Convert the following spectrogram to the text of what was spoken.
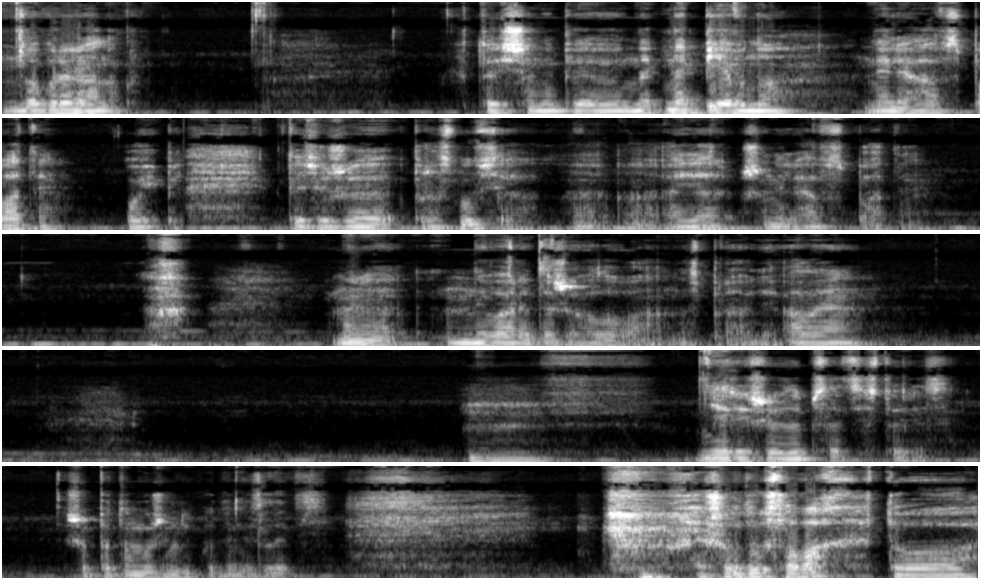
Добрий ранок. Хтось ще напев- на- напевно не лягав спати. Ой, хтось уже проснувся, а, я ще не лягав спати. У мене не варить даже голова насправді, але. Я вирішив записати сторіс, щоб потім уже нікуди не злитися. Якщо в двох словах, то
